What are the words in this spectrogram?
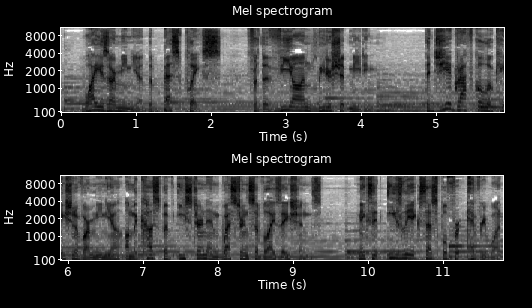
Why is Armenia the best place for the VEON leadership meeting? The geographical location of Armenia on the cusp of Eastern and Western civilizations makes it easily accessible for everyone.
